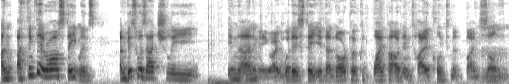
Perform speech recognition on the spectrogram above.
And I think there are statements, and this was actually in the anime, right, where they stated that Naruto could wipe out an entire continent by himself. Mm.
